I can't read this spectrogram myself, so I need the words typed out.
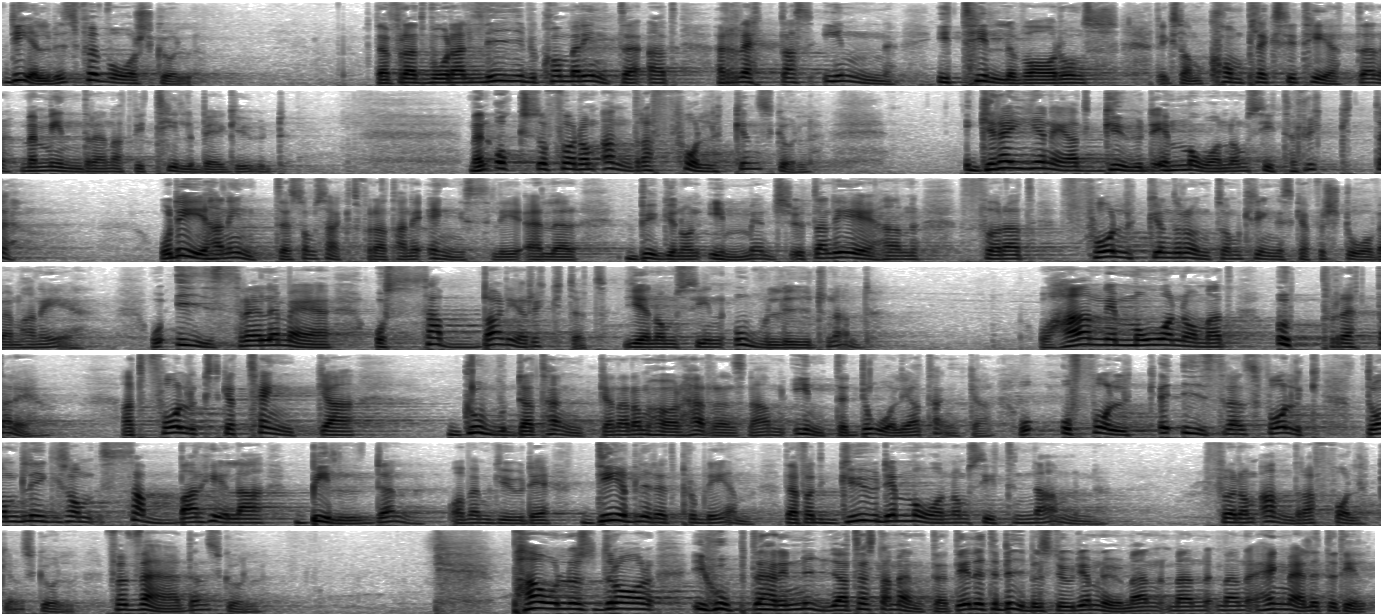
delvis för vår skull. Därför att våra liv kommer inte att rättas in i tillvarons liksom, komplexiteter med mindre än att vi tillber Gud. Men också för de andra folkens skull. Grejen är att Gud är mån om sitt rykte. Och det är han inte som sagt för att han är ängslig eller bygger någon image, utan det är han för att folken runt omkring ska förstå vem han är. Och Israel är med och sabbar det ryktet genom sin olydnad. Och han är mån om att upprätta det. Att folk ska tänka goda tankar när de hör Herrens namn, inte dåliga tankar. Och, och folk, Israels folk, de blir liksom sabbar hela bilden av vem Gud är. Det blir ett problem, därför att Gud är mån om sitt namn för de andra folkens skull, för världens skull. Paulus drar ihop det här i Nya testamentet. Det är lite bibelstudium nu, men, men, men häng med lite till.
